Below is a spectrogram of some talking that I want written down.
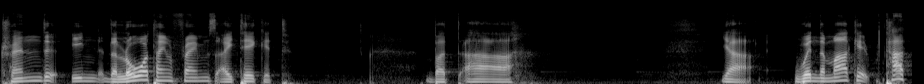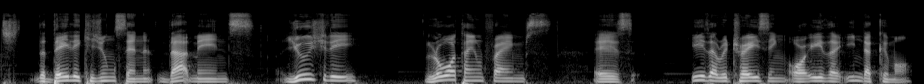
trend in the lower time frames, I take it. But uh, yeah, when the market touch the daily Kijun Sen, that means usually lower time frames is either retracing or either in the Kumo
